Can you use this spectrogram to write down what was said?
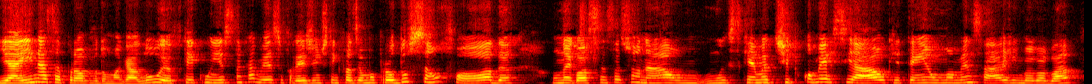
E aí, nessa prova do Magalu, eu fiquei com isso na cabeça. Eu falei, a gente tem que fazer uma produção foda, um negócio sensacional, um, um esquema tipo comercial, que tenha uma mensagem, blá blá blá.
